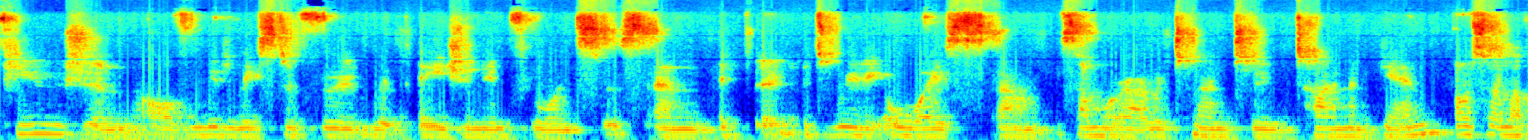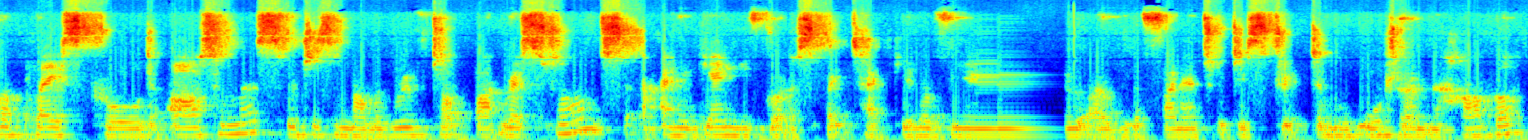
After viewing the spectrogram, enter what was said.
fusion of Middle Eastern food with Asian influences. And it, it's really always um, somewhere I return to time and again. I also love a place called Artemis, which is another rooftop restaurant. And again, you've got a spectacular view over the financial district and the water and the harbour.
